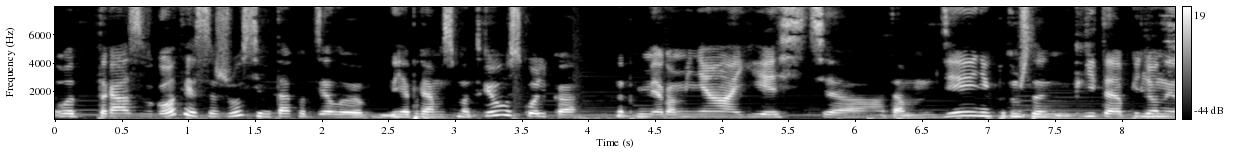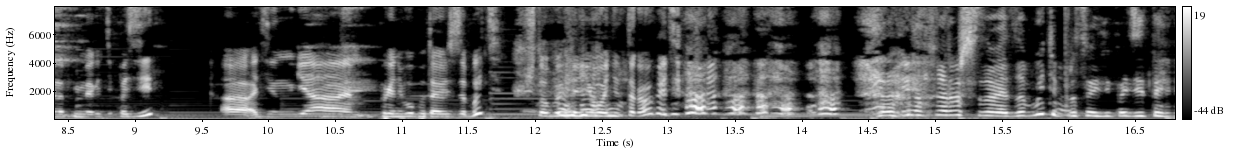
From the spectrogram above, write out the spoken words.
вот раз в год я сажусь и вот так вот делаю. Я прям смотрю, сколько, например, у меня есть а, там денег, потому что какие-то определенные, например, депозит а, один. Я про него пытаюсь забыть, чтобы его не трогать. Хороший совет, забудьте про свои депозиты.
